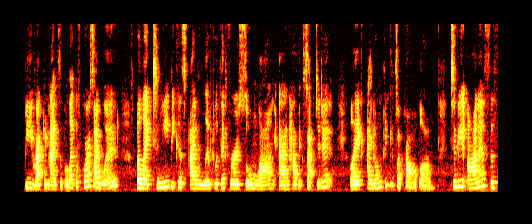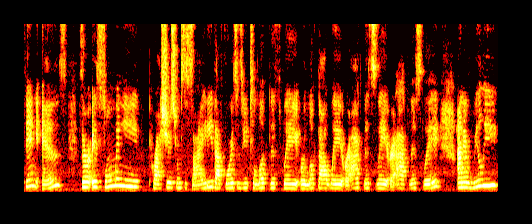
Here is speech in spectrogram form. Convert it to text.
be recognizable. Like, of course I would, but like to me, because I've lived with it for so long and have accepted it, like, I don't think it's a problem. To be honest, the thing is, there is so many pressures from society that forces you to look this way or look that way or act this way or act this way. And it really,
